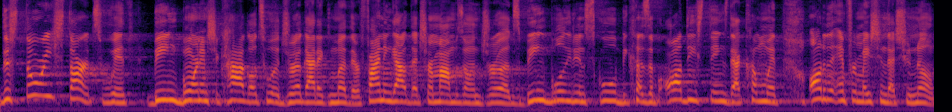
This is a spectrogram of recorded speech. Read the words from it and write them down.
the story starts with being born in Chicago to a drug addict mother, finding out that your mom was on drugs, being bullied in school because of all these things that come with all of the information that you know,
